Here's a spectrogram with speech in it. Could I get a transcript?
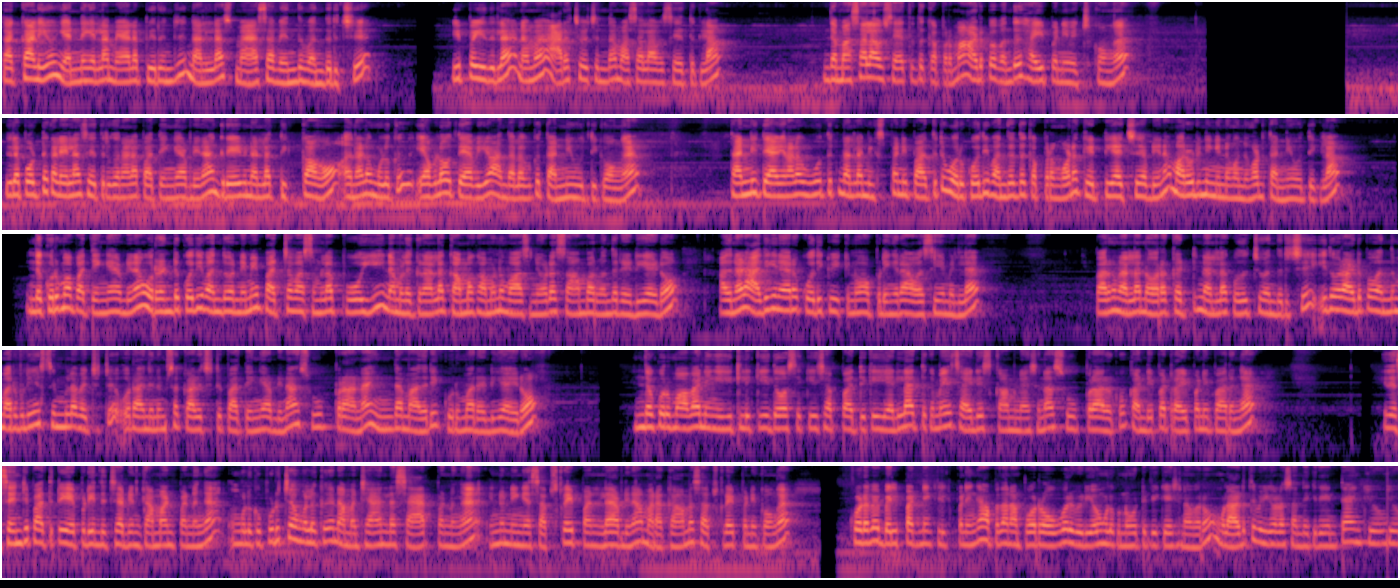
தக்காளியும் எண்ணெயெல்லாம் மேலே பிரிஞ்சு நல்லா ஸ்மேஷாக வெந்து வந்துருச்சு. இப்போ இதில் நம்ம அரைச்சி வச்சுருந்தா மசாலாவை சேர்த்துக்கலாம். இந்த மசாலாவை சேர்த்ததுக்கப்புறமா அடுப்பை வந்து ஹை பண்ணி வச்சுக்கோங்க. இதில் பொட்டுக்கலையெல்லாம் சேர்த்துருக்கறனால பார்த்தீங்க அப்படின்னா கிரேவி நல்லா திக்காகும் அதனால் உங்களுக்கு எவ்வளோ தேவையோ அந்த அளவுக்கு தண்ணி ஊற்றிக்கோங்க தண்ணி தேவையான ஊற்றிட்டு நல்லா மிக்ஸ் பண்ணி பார்த்துட்டு ஒரு கொதி வந்ததுக்கப்புறம் கூட கெட்டியாச்சு அப்படின்னா மறுபடியும் நீங்கள் இன்னும் கொஞ்சம் கூட தண்ணி ஊற்றிக்கலாம் இந்த குருமா பார்த்தீங்க அப்படின்னா ஒரு ரெண்டு கொதி வந்த உடனே பச்சை வாசம்லாம் போய் நம்மளுக்கு நல்லா கம கமன்னு வாசனையோட சாம்பார் வந்து ரெடி ஆகிடும் அதனால் அதிக நேரம் கொதிக்க வைக்கணும் அப்படிங்கிற அவசியம் இல்லை. பாருங்கள் நல்லா நுரக்கட்டி நல்லா கொதிச்சு வந்துருச்சு. இது ஒரு அடுப்பை வந்து மறுபடியும் சிம்மில் வச்சுட்டு ஒரு அஞ்சு நிமிஷம் கழிச்சிட்டு பார்த்தீங்க அப்படின்னா சூப்பரான இந்த மாதிரி குருமா ரெடி ஆயிரும். இந்த குருமாவை நீங்கள் இட்லிக்கு தோசைக்கு சப்பாத்திக்கு எல்லாத்துக்குமே சைடிஷ் காம்பினேஷனாக சூப்பராக இருக்கும். கண்டிப்பாக ட்ரை பண்ணி பாருங்கள் இதை செஞ்சு பார்த்துட்டு எப்படி இருந்துச்சு அப்படின்னு கமெண்ட் பண்ணுங்கள் உங்களுக்கு பிடிச்சவங்களுக்கு நம்ம சேனலை ஷேர் பண்ணுங்கள் இன்னும் நீங்கள் சப்ஸ்கிரைப் பண்ணல அப்படின்னா மறக்காமல் சப்ஸ்கிரைப் பண்ணிக்கோங்க. கூடவே பெல் பட்டனை கிளிக் பண்ணுங்கள் அப்போ தான் நான் போடுற ஒவ்வொரு வீடியோ உங்களுக்கு நோட்டிஃபிகேஷன் வரும். உங்களை அடுத்த வீடியோவில் சந்திக்கிறேன். தேங்க்யூ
